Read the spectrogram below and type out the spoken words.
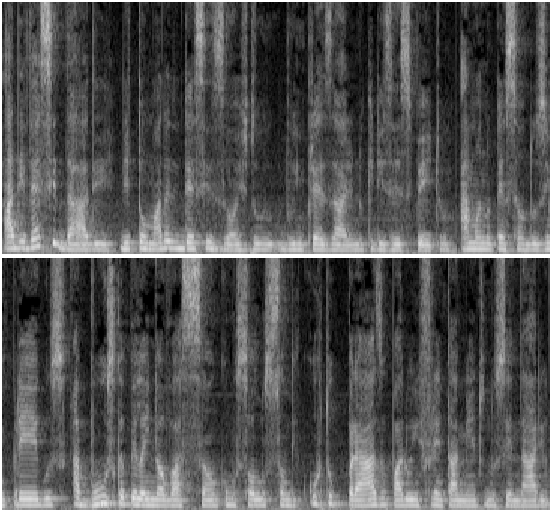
A diversidade de tomada de decisões do, do empresário no que diz respeito à manutenção dos empregos, a busca pela inovação como solução de curto prazo para o enfrentamento no cenário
